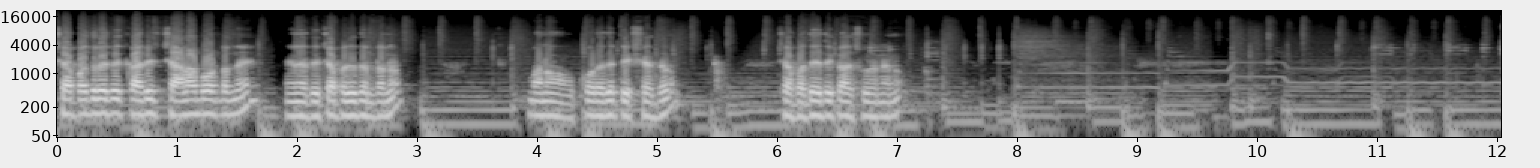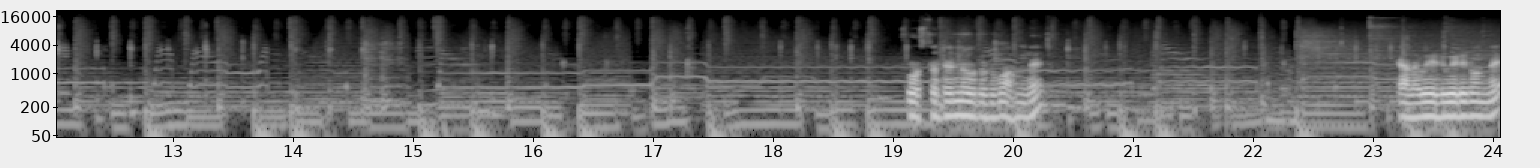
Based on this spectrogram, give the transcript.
చపాతీలు అయితే కర్రీ చాలా బాగుంటుంది. నేనైతే చపాతీ తింటాను. మనం కూర అయితే టేస్ట్ చేద్దాం. చపాతీ అయితే కాల్చుకున్నాను నేను. చూస్తుంటే నువ్వు రుడిపోతుంది చాలా వేడి వేడిగా ఉంది.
